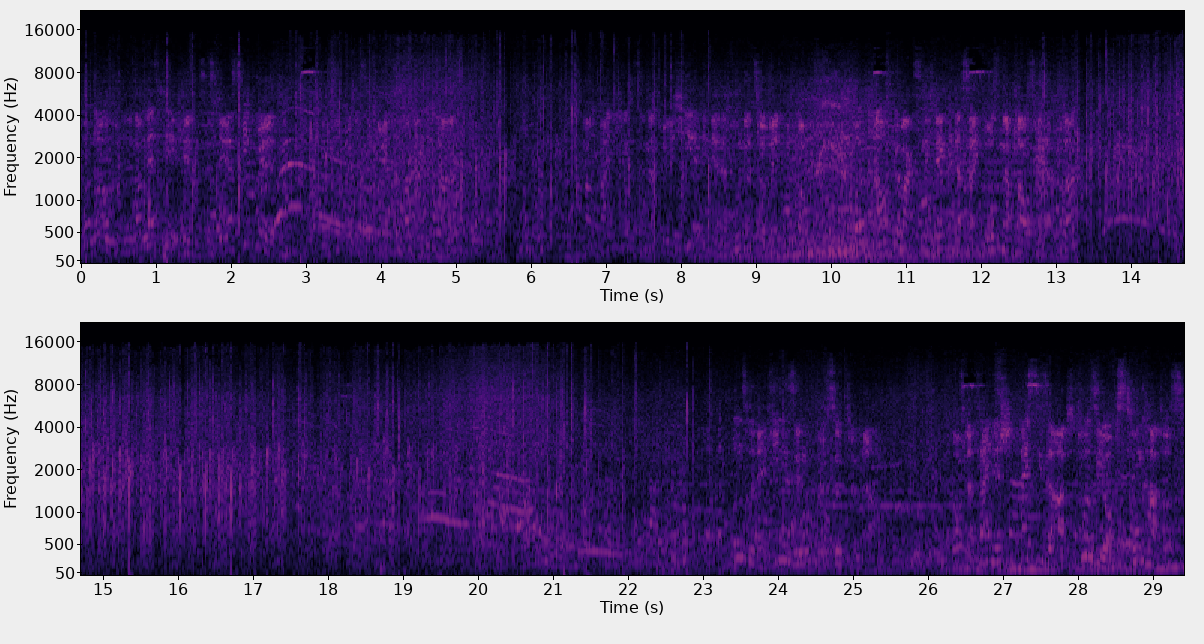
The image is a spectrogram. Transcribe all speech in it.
Und auch von unserem Nesthäkchen, das ist der Secret. Der Secret ist der meiste von acht Jahren. Ja, und beide Jungs sind natürlich hier in der Lagune zur Welt gekommen und aufgewachsen. Ich denke, das ist einen großen Applaus wert, oder? Unsere Delfine sind große Tümmler. Auf Lateinisch heißt diese Art Tursiops truncatus.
